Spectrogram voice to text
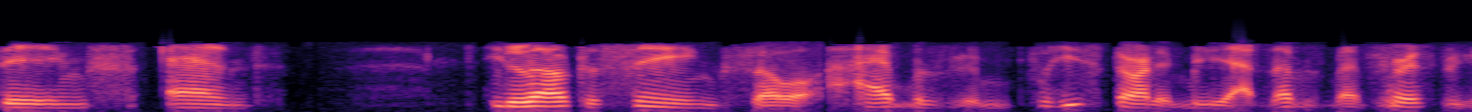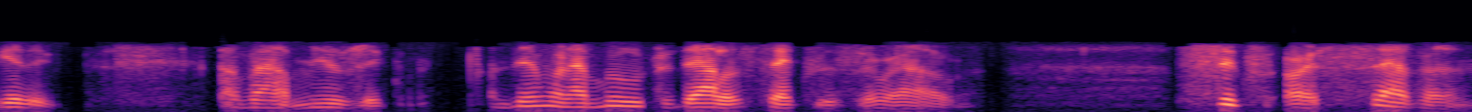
things, and he loved to sing. So I was he started me. That was my first beginning about music. And then when I moved to Dallas, Texas, around six or seven,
